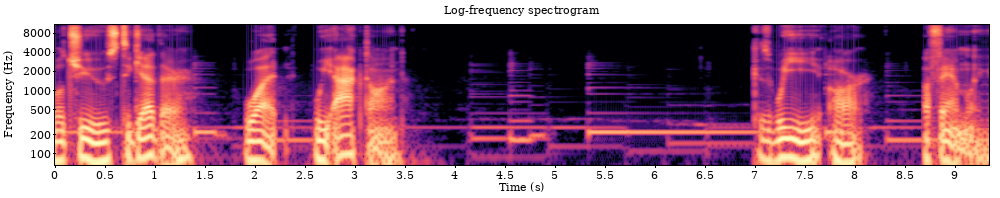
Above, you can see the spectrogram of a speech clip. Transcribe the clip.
will choose together what we act on. Because we are a family.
